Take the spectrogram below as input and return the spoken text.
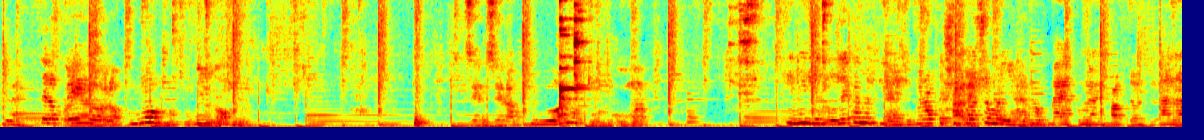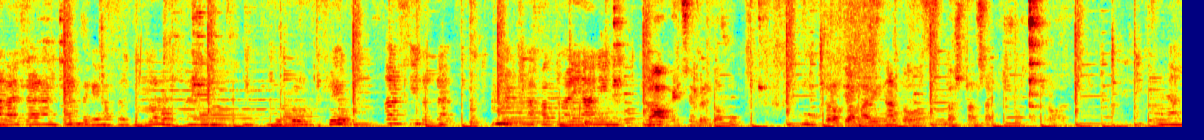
Dai. Te lo prendo. Coriandolo. No, no, io no. Zenzera. Buono. Curcuma. Sì, mi gelosa che mi piace, però che si Ale. possa mangiarlo. Beh, come hai fatto il Ah no, l'altra era sempre che hai fatto il giorno. Sì. Ah sì, perché ha fatto marinare in... No, è sempre il tofu. Solo che ho marinato abbastanza su però. eh. No,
